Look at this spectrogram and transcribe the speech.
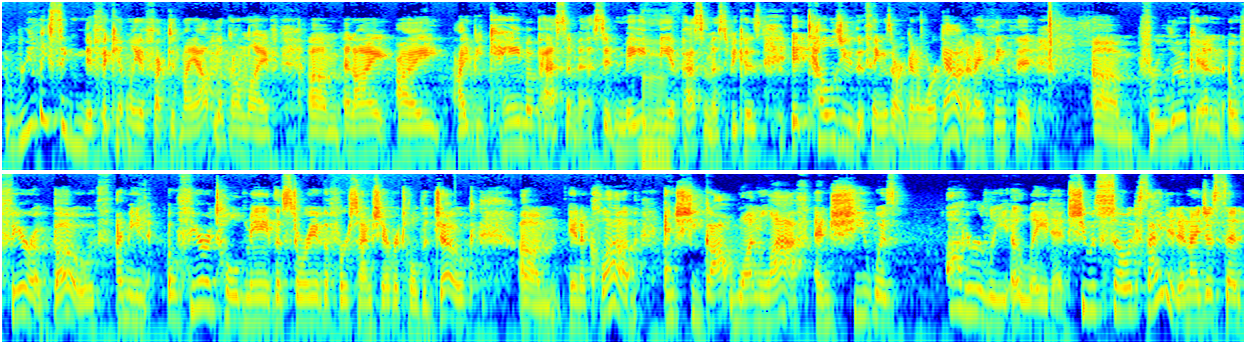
really significantly affected my outlook on life, um, and I, I, I became a pessimist. It made mm. me a pessimist because it tells you that things aren't going to work out, and I think that um, for Luke and Ophira both, I mean, Ophira told me the story of the first time she ever told a joke um, in a club, and she got one laugh, and she was utterly elated. She was so excited. And I just said,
